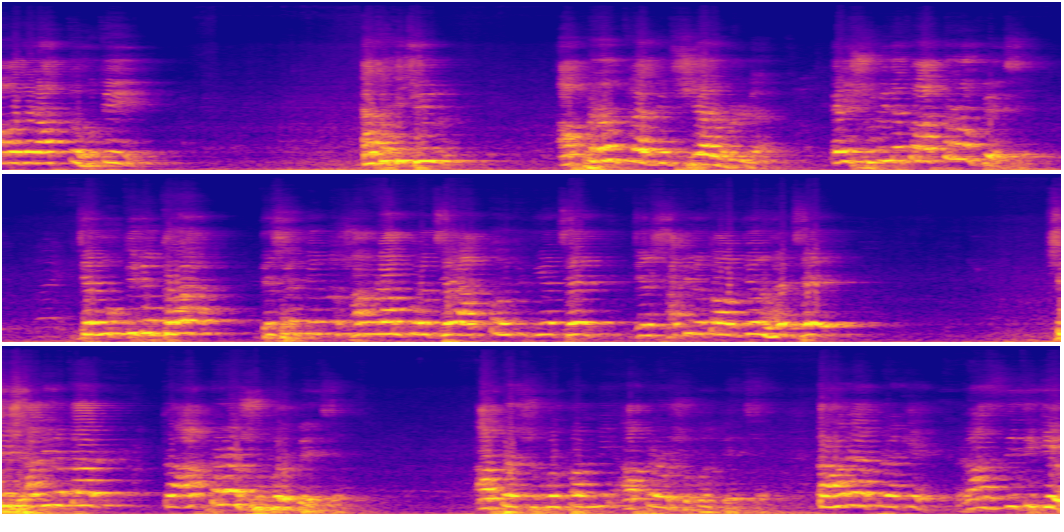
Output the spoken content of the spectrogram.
আমাদের আত্মহুতি, এত কিছু আপনারাও তো একজন শেয়ার হোল্ডার এই সুবিধা তো আপনারাও পেয়েছে যে মুক্তিযোদ্ধারা দেশের জন্য সংগ্রাম করেছে, আত্মহতি দিয়েছে, যে স্বাধীনতা অর্জন হয়েছে। সেই স্বাধীনতার তো আপনারাও সুফল পেয়েছেন। আপনারা সুফল পাননি, আপনারাও সুফল পেয়েছেন। তাহলে আপনাকে রাজনীতিকে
